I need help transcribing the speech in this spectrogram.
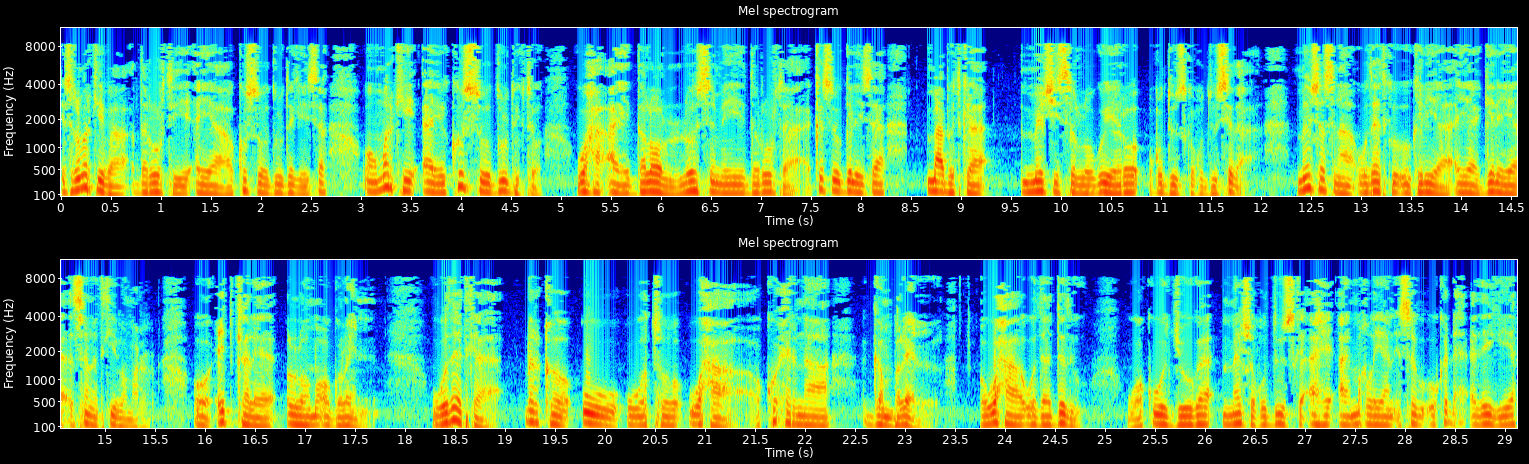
Isla markiiba daruurtii ayaa ku soo duldegaysa oo markii ay ku soo duldegto waxa ay dalool loo sameeyey daruurta ka soo gelaysa macbudka meeshiisa loogu yeero quduuska quduusyada. Meeshaasna wadaadka oo keliya ayaa gelaya sanadkiiba mar oo cid kale looma ogolayn wadaadka dharka uu wato waxaa ku xirnaa gambaleel. Oo waxaa wadaadadu waa kuwa jooga meesha quduuska ah ay maqlayaan isaga oo ka dhex adeegaya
